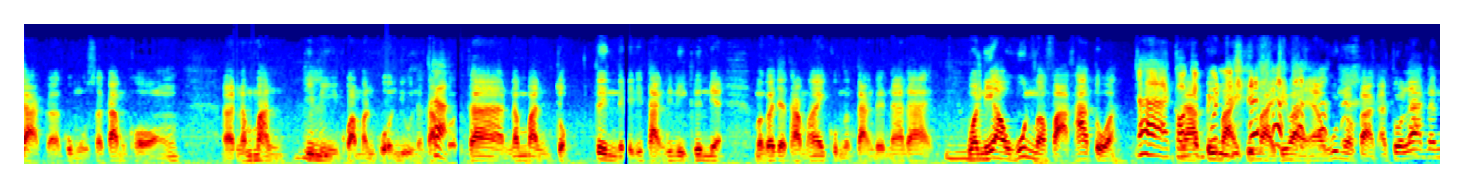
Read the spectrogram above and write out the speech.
จากเอ่อกลุ่มอุตสาหกรรมของเอ่อน้ำมันที่มีความผันผวนอยู่นะครับ ค่ะ ถ้าน้ำมันจบสิ้นในทิศทางที่ดีขึ้นเนี่ยมันก็จะทำให้กลุ่มต่างๆเดินหน้าได้อืมวันนี้เอาหุ้นมาฝาก 5 ตัวอ่าขอเก็บนะปีหุ้นใหม่ปีใหม่ปีใหม่เอาหุ้นมาฝากอะตัวแรกนั่น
